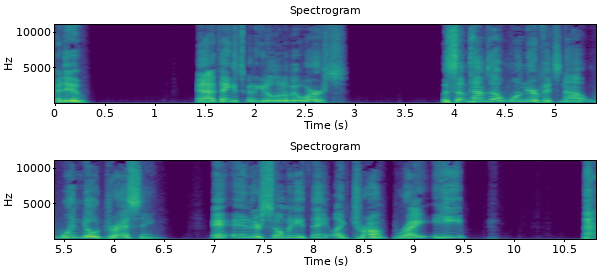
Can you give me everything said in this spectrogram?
I do. And I think it's going to get a little bit worse. But sometimes I wonder if it's not window dressing. And, and there's so many things like Trump, right? He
